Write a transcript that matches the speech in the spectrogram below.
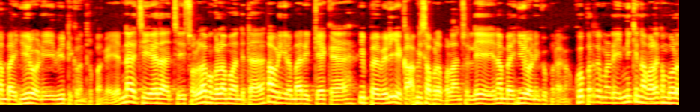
நம்ம ஹீரோனி வீட்டுக்கு வந்திருப்பாங்க. என்னாச்சு ஏதாச்சு? சொல்லாம கொள்ளாம வந்துட்ட? அப்படிங்கிற மாதிரி கேட்க இப்போ வெளியே காபி சாப்பிட போகலான்னு சொல்லி நம்ம ஹீரோனி கூப்பிட்றாங்க. கூப்பிட்றதுக்கு முன்னாடி இன்னைக்கு நான் வழக்கம் போல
